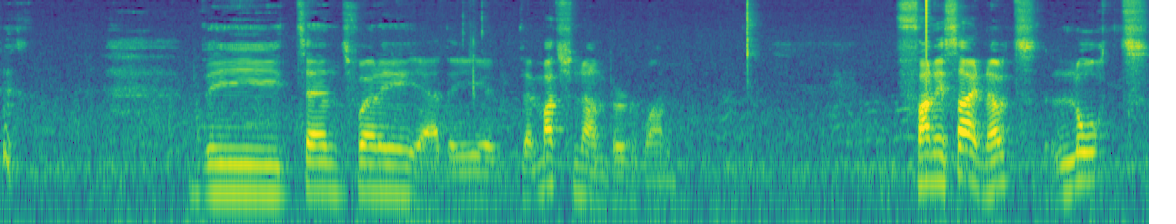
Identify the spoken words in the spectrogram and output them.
the 1020, yeah, the, the much numbered one. Funny side note, Lort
